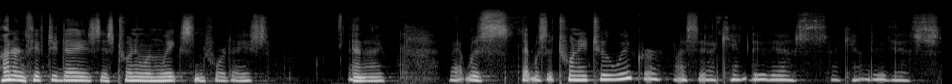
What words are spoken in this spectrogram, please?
150 days is 21 weeks and four days, and I that was that was a 22 weeker. I said I can't do this. I can't do this.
